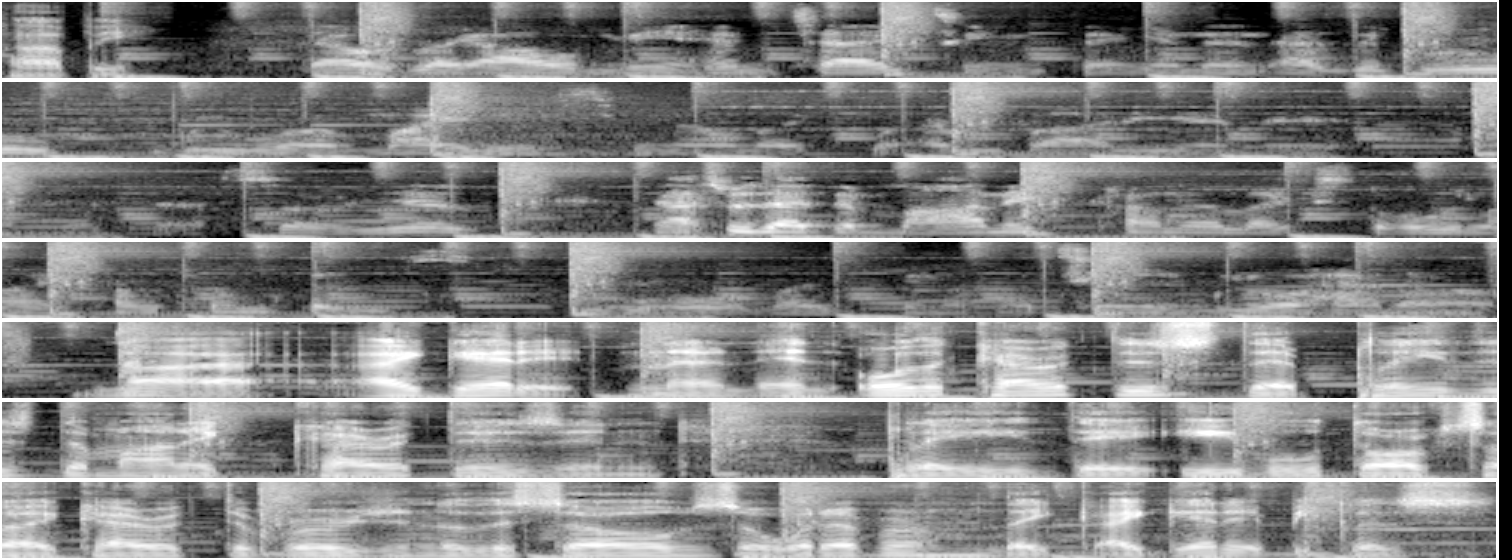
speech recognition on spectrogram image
Copy. that was like our me and him tag team thing, and then as a group we were Midas. You know, like for everybody in it, like that. So yeah, that's where that demonic kind of like storyline comes from because we were all like you know a team. We all had a No, I, I get it, and and all the characters that play these demonic characters and play the evil dark side character version of themselves or whatever. Like I get it because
